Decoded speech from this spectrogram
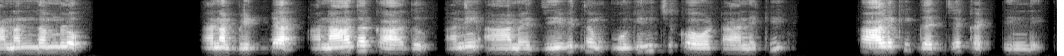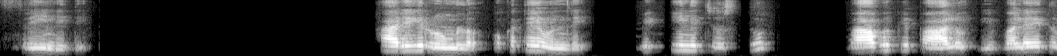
ఆనందంలో తన బిడ్డ అనాథ కాదు అని ఆమె జీవితం ముగించుకోవటానికి కాలికి గజ్జె కట్టింది శ్రీనిధి. హరి రూమ్లో ఒకతే ఉంది. విక్కీని చూస్తూ బాబుకి పాలు ఇవ్వలేదు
